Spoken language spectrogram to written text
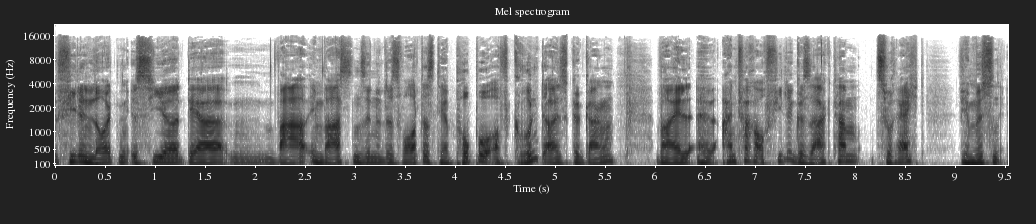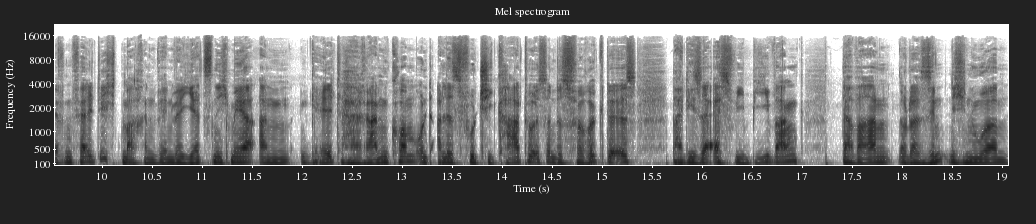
vielen Leuten ist hier der war im wahrsten Sinne des Wortes der Popo auf Grundeis gegangen, weil äh, einfach auch viele gesagt haben, zu Recht, wir müssen eventuell dicht machen, wenn wir jetzt nicht mehr an Geld herankommen und alles Fujikato ist und das Verrückte ist, bei dieser SVB-Bank, da waren oder sind nicht nur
